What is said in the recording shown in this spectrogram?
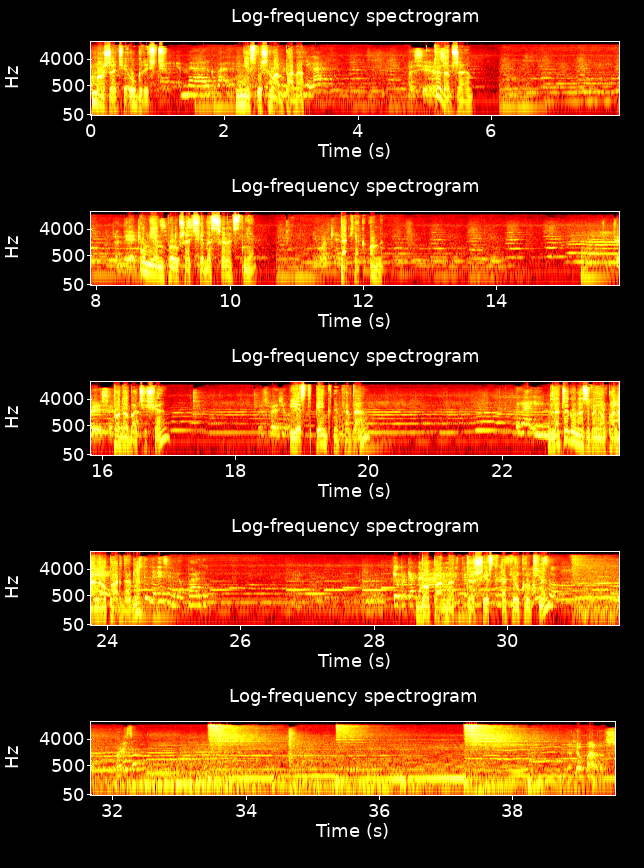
może cię ugryźć. Nie słyszałam pana. To dobrze, umiem poruszać się bezszelestnie, tak jak on. Podoba ci się? Jest piękny, prawda? Dlaczego nazywają pana leopardem? Bo pan też jest taki okrutny?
